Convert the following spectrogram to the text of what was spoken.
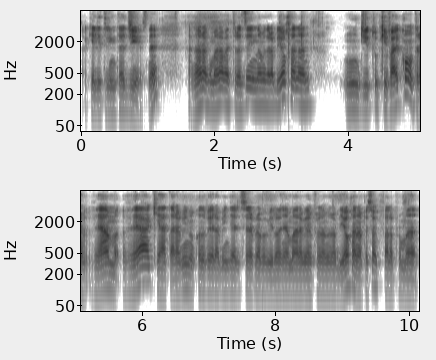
aquele 30 dias, né? Agora a Gemara vai trazer em nome do Rabi Yohanan um dito que vai contra. Vê que a Taravino, quando veio Rabi Indiana para a Babilônia, Amara veio falando Rabi Yohanan, a pessoa que fala para uma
